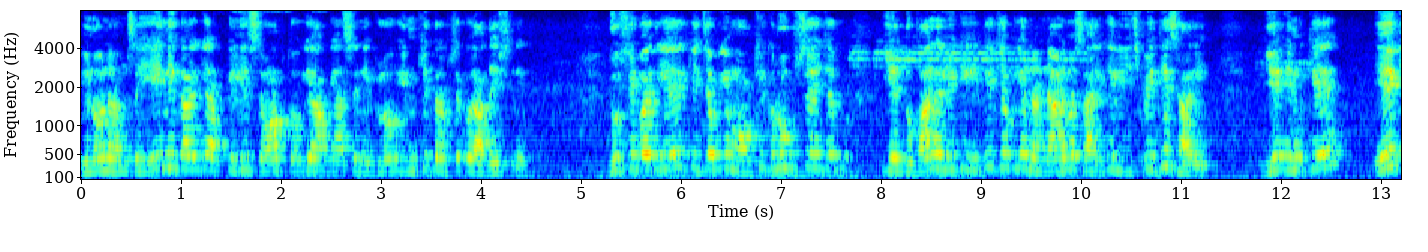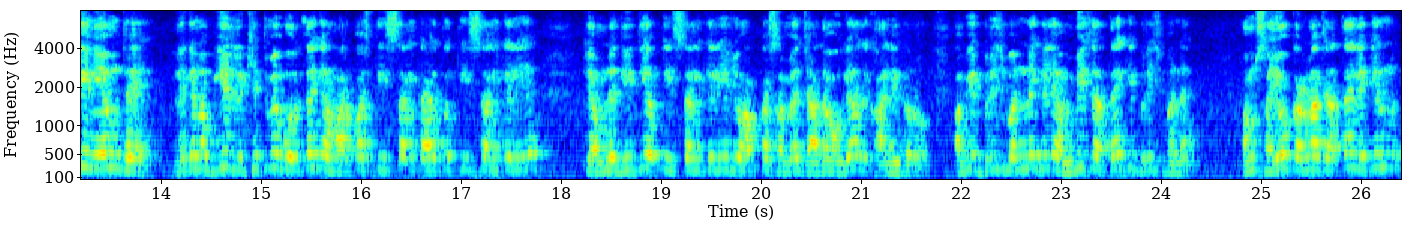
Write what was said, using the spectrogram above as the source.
इन्होंने हमसे यही नहीं कहा कि आपकी लीज समाप्त होगी, आप यहाँ से निकलो, इनकी तरफ़ से कोई आदेश नहीं। दूसरी बात ये है कि जब ये मौखिक रूप से जब ये दुकानें लिखी गई थी, जब ये निन्यानवे साल की लीज पे थी सारी ये इनके एक ही नियम थे। लेकिन अब ये लिखित में बोलते हैं कि हमारे पास तीस साल का है तो तीस साल के लिए कि हमने दी थी, अब तीस साल के लिए जो आपका समय ज़्यादा हो गया, खाली करो। अब ये ब्रिज बनने के लिए हम भी चाहते हैं कि ब्रिज बने। हम सहयोग करना चाहते हैं, लेकिन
